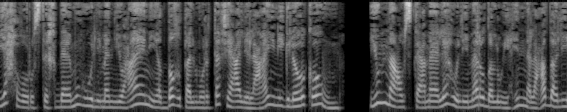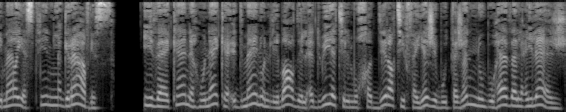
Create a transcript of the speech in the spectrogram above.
يحظر استخدامه لمن يعاني الضغط المرتفع للعين جلوكوم. يمنع استعماله لمرضى الوهن العضلي myasthenia gravis. إذا كان هناك إدمان لبعض الأدوية المخدرة فيجب تجنب هذا العلاج.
